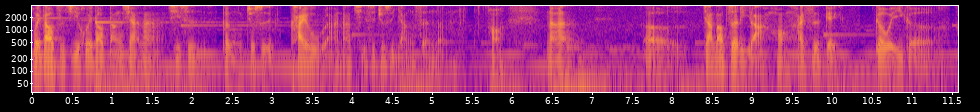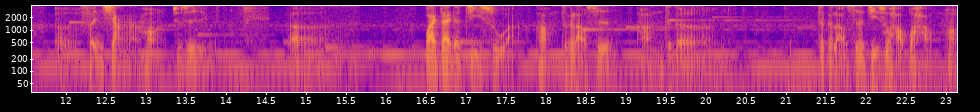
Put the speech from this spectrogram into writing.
回到自己，回到当下，那其实更就是开悟了，那其实就是养生了。好，那呃讲到这里啦，哈，还是给各位一个呃分享啦，哈，就是呃外在的技术啊，哈，这个老师，哈，这个这个老师的技术好不好？哈，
